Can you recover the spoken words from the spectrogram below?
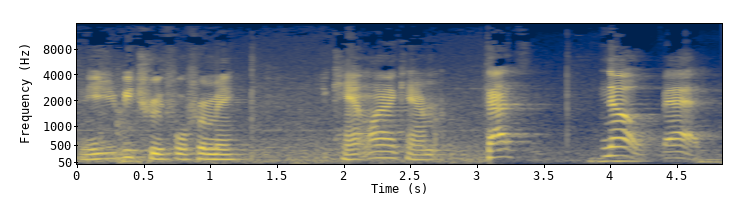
I need you to be truthful for me. You can't lie on camera. That's no bad.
